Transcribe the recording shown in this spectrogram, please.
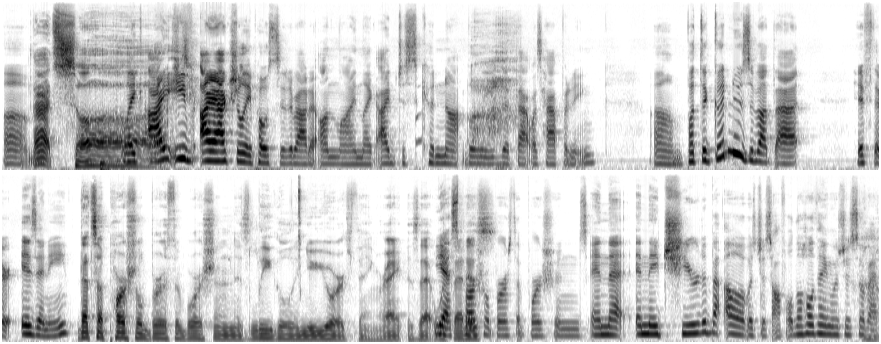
That sucks. like I ev- I actually posted about it online. Like I just could not believe that that was happening. Um, but the good news about that, if there is any, That's a partial birth abortion is legal in New York thing, right? Is that what yes, that partial is? birth abortions, and that and they cheered about. Oh, it was just awful. The whole thing was just so bad.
